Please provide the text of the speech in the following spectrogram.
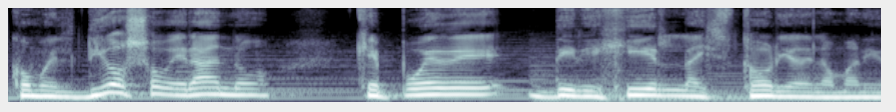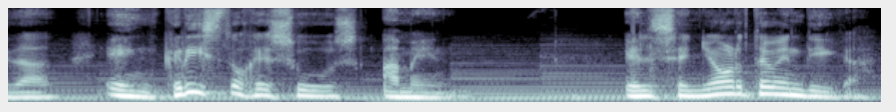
como el Dios soberano que puede dirigir la historia de la humanidad. En Cristo Jesús, amén. El Señor te bendiga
